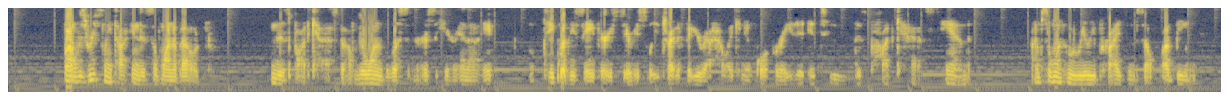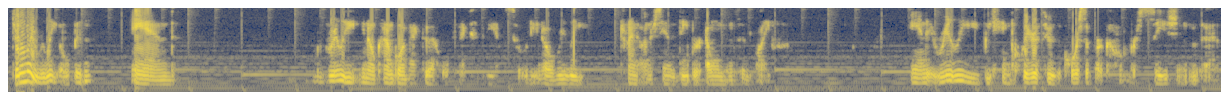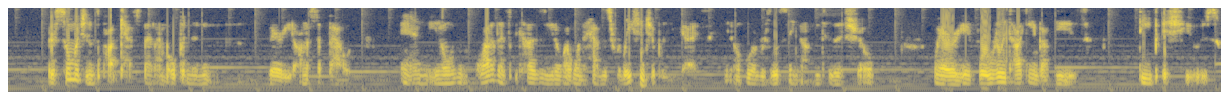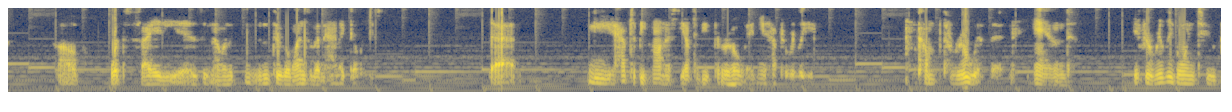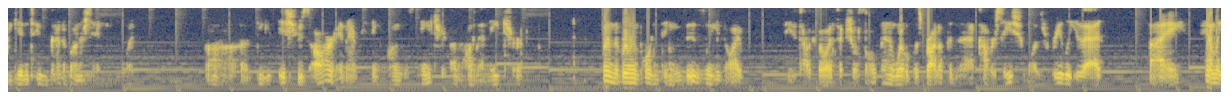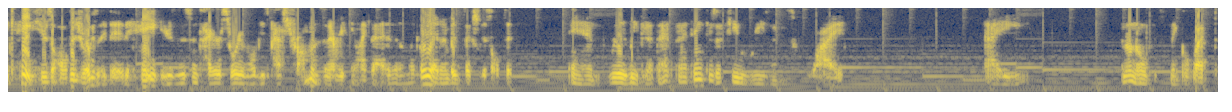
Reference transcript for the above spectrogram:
I was recently talking to someone about this podcast. Um, they're one of the listeners here, and I take what they say very seriously. Try to figure out how I can incorporate it into this podcast. And I'm someone who really prides himself on being generally really open and really, you know, kind of going back to that whole connectivity episode. You know, really trying to understand the deeper elements in life. And it really became clear through the course of our conversation that there's so much in this podcast that I'm open and very honest about. And, you know, a lot of that's because, you know, I want to have this relationship with you guys, you know, whoever's listening on to this show, where if we're really talking about these deep issues of what society is, you know, and, and through the lens of an addict at least, that you have to be honest, you have to be thorough, and you have to really come through with it. And if you're really going to begin to kind of understand what uh, these issues are and everything along this nature, along that nature, one of the really important things is, you know, I you talked about my sexual assault, and what was brought up in that conversation was really that I am like, hey, here's all the drugs I did. Hey, here's this entire story of all these past traumas and everything like that. And then I'm like, oh yeah, and I've been sexually assaulted. And really leave it at that. And I think there's a few reasons why I I don't know if it's neglect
